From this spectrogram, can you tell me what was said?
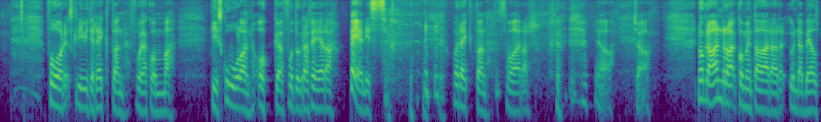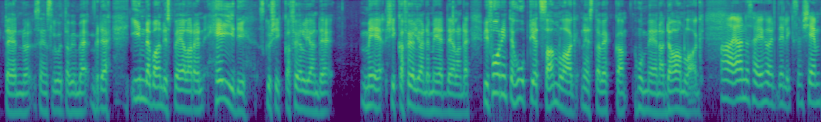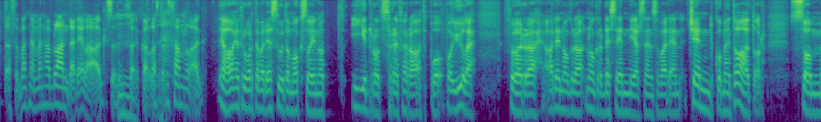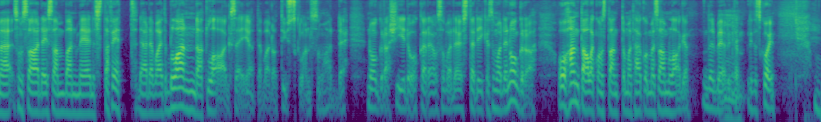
Får skrivit till rektorn, får jag komma till skolan och fotografera penis? och rektorn svarar ja, tja. Några andra kommentarer under bälten, sen slutar vi med, med det. Innebandyspelaren Heidi skulle skicka följande med, skicka följande meddelande. Vi får inte ihop till ett samlag nästa vecka, hon menar damlag. Ah, annars har jag hört det liksom skämtas om att när man har blandade lag så, mm. så kallas de samlag. Ja, jag tror att det var dessutom också i något idrottsreferat på, på YLE för ja, det är några, några decennier sedan så var det en känd kommentator som, eh, som sa det i samband med en stafett där det var ett blandat lag, säg att det var då Tyskland som hade några skidåkare och så var det Österrike som hade några. Och han talade konstant om att här kommer samlaget. Det blev mm. lite, lite skoj.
